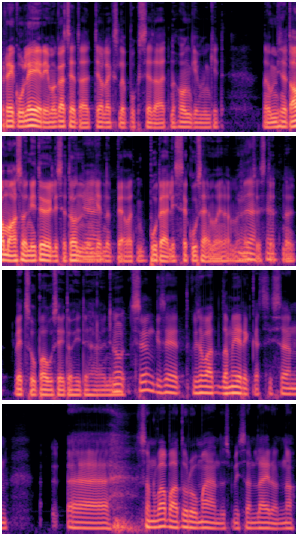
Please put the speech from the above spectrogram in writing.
reguleerima ka seda, et ei oleks lõpuks seda, et noh, ongi mingid nagu mis need Amazoni töölised on yeah., mingid, nad peavad pudelisse kusema enam-vähem yeah,, sest jah. et noh, vetsupause ei tohi teha no see ongi see, et kui sa vaatad Ameerikat, siis see on äh,, see on vabaturumajandus, mis on läinud, noh,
